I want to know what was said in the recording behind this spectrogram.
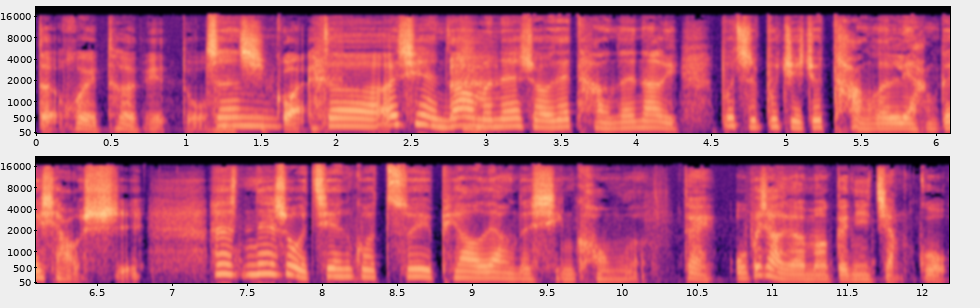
的会特别多，真很奇怪。的，而且你知道，我们那时候在躺在那里，不知不觉就躺了两个小时。那那是我见过最漂亮的星空了。对，我不晓得有没有跟你讲过。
